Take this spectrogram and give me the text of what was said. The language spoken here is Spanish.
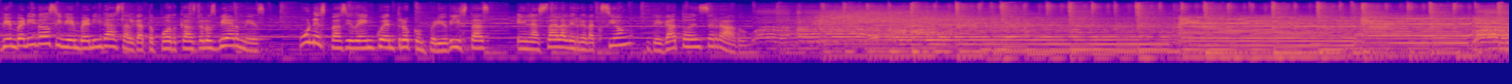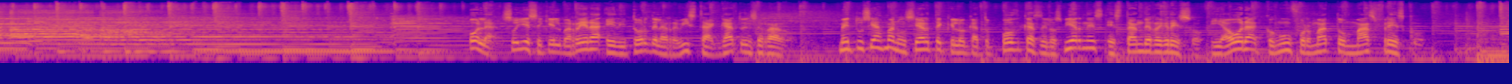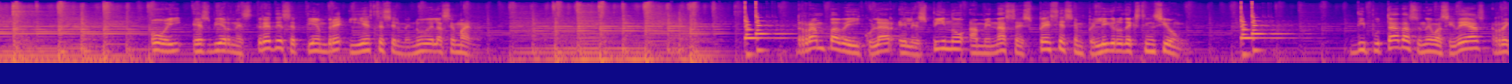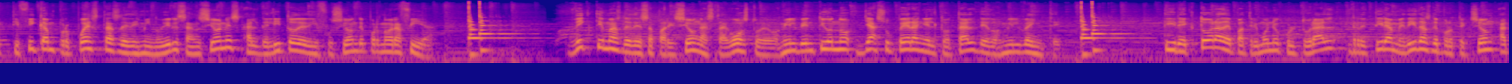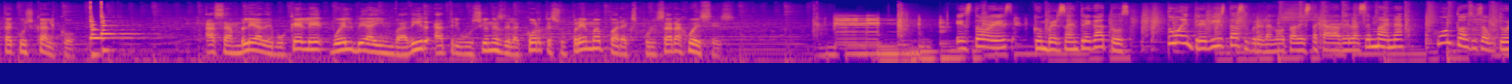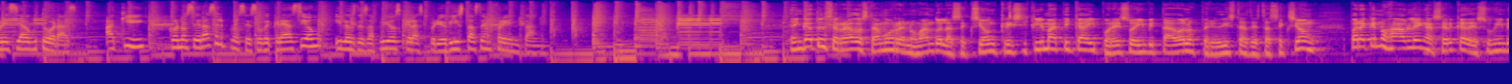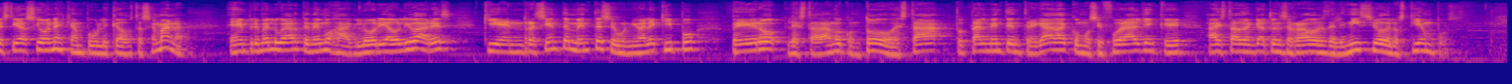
Bienvenidos y bienvenidas al Gato Podcast de los viernes, un espacio de encuentro con periodistas en la sala de redacción de Gato Encerrado. Hola, soy Ezequiel Barrera, editor de la revista Gato Encerrado. Me entusiasma anunciarte que los Gato Podcast de los viernes están de regreso y ahora con un formato más fresco. Hoy es viernes 3 de septiembre y este es el menú de la semana. Rampa vehicular El Espino amenaza especies en peligro de extinción. Diputadas de Nuevas Ideas rectifican propuestas de disminuir sanciones al delito de difusión de pornografía. Víctimas de desaparición hasta agosto de 2021 ya superan el total de 2020. Directora de Patrimonio Cultural retira medidas de protección a Tacuzcalco. Asamblea de Bukele vuelve a invadir atribuciones de la Corte Suprema para expulsar a jueces. Esto es Conversa entre Gatos, tu entrevista sobre la nota destacada de la semana junto a sus autores y autoras. Aquí conocerás el proceso de creación y los desafíos que las periodistas enfrentan. En Gato Encerrado estamos renovando la sección Crisis Climática y por eso he invitado a los periodistas de esta sección para que nos hablen acerca de sus investigaciones que han publicado esta semana. En primer lugar tenemos a Gloria Olivares, quien recientemente se unió al equipo, pero le está dando con todo, está totalmente entregada como si fuera alguien que ha estado en Gato Encerrado desde el inicio de los tiempos.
